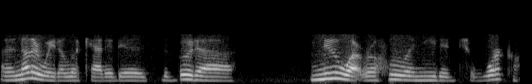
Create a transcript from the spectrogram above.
And another way to look at it is the Buddha knew what Rahula needed to work on.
